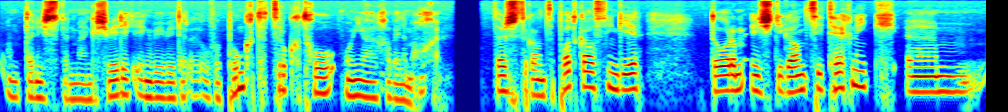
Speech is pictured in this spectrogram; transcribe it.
Und dann ist es dann manchmal schwierig, irgendwie wieder auf einen Punkt zurückzukommen, den ich eigentlich machen wollte. Das ist der ganze Podcasting-Gear. Darum ist die ganze Technik ähm,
